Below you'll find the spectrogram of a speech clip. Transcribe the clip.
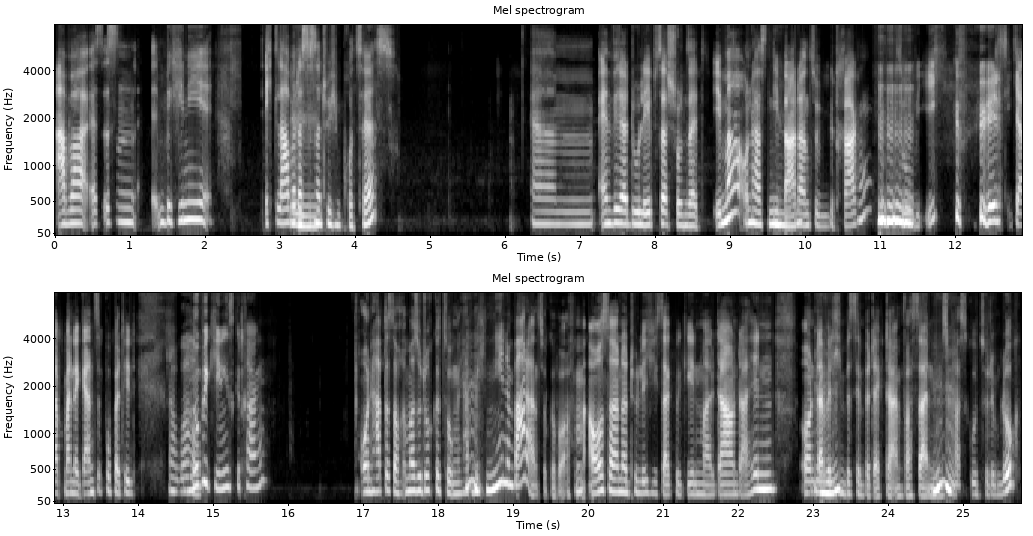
Aber es ist ein, ein Bikini, ich glaube, das ist Mhm. natürlich ein Prozess. Ähm, entweder du lebst das schon seit immer und hast nie Mhm. Badeanzüge getragen, so wie ich gefühlt. Ich habe meine ganze Pubertät Oh, wow. nur Bikinis getragen und habe das auch immer so durchgezogen. Ich habe Hm. mich nie in einen Badeanzug geworfen, außer natürlich, ich sage, wir gehen mal da und da hin und da will Mhm. ich ein bisschen bedeckter einfach sein. Das Mhm. passt gut zu dem Look.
